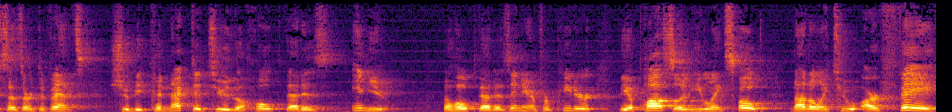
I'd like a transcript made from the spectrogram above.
says our defense should be connected to the hope that is in you. The hope that is in you. And for Peter, the apostle, he links hope not only to our faith,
